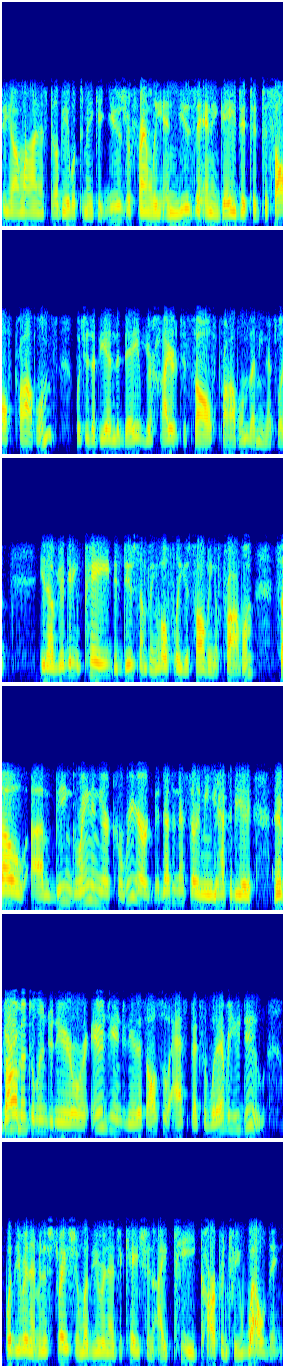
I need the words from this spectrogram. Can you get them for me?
see online and still be able to make it user friendly and use it and engage it to, to solve problems, which is at the end of the day, you're hired to solve problems. I mean, that's what, you know, if you're getting paid to do something, hopefully you're solving a problem. So um, being green in your career doesn't necessarily mean you have to be a, an environmental engineer or energy engineer. There's also aspects of whatever you do, whether you're in administration, whether you're in education, IT, carpentry, welding,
